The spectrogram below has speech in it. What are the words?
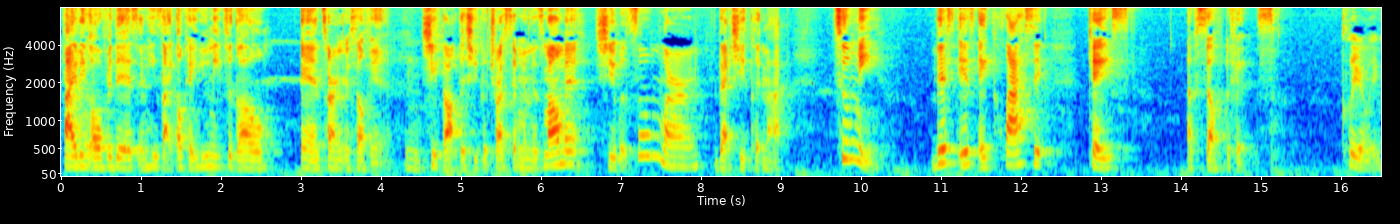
fighting over this, and he's like, okay, you need to go and turn yourself in. Mm. She thought that she could trust him in this moment. She would soon learn that she could not. To me, this is a classic case of self defense. Clearly.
